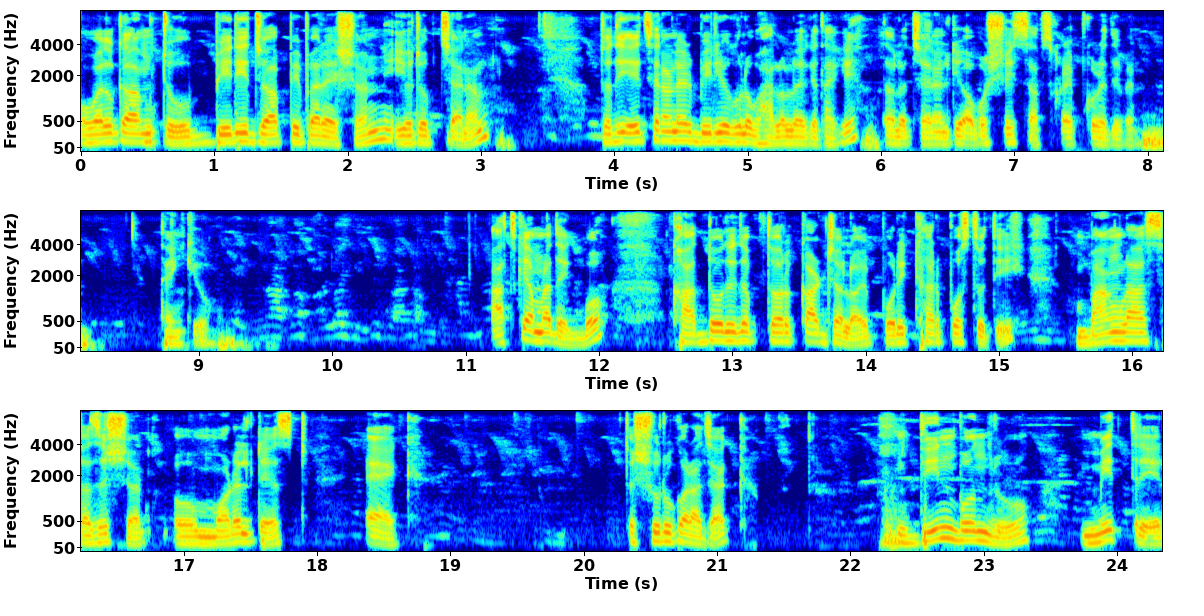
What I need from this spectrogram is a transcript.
Welcome to BD job preparation YouTube channel যদি এই চ্যানেলের ভিডিওগুলো ভালো লেগে থাকে, তাহলে চ্যানেলটি অবশ্যই সাবস্ক্রাইব করে দেবেন। থ্যাংক ইউ আজকে আমরা দেখব খাদ্য অধিদপ্তর কার্যালয় পরীক্ষার প্রস্তুতি, বাংলা সাজেশন ও মডেল টেস্ট এক। তো শুরু করা যাক। দীনবন্ধু মিত্রের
